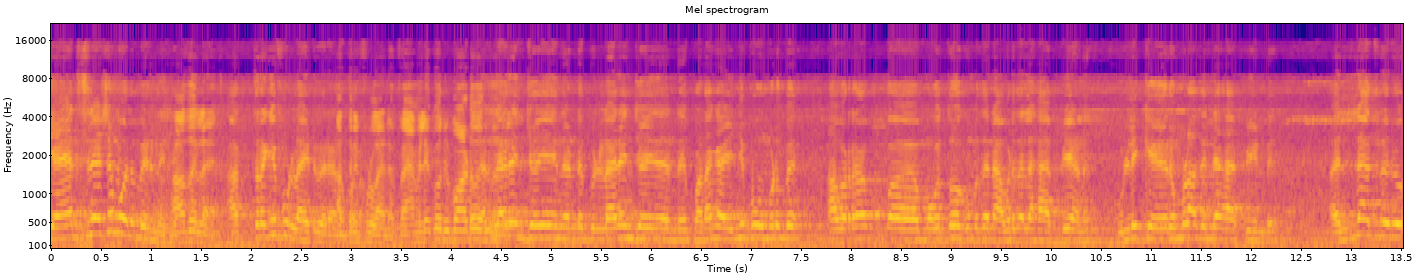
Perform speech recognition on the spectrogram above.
ക്യാൻസലേഷൻ പോലും വരുന്നില്ല. അതല്ലേ? അത്രയ്ക്ക് ഫുൾ ആയിട്ട് വരാം അത്രയും ഫുള്ളാണ് ഫാമിലിയൊക്കെ ഒരുപാട് വരുന്നുണ്ട്. എല്ലാവരും എൻജോയ് ചെയ്യുന്നുണ്ട് പിള്ളേർ എൻജോയ് ചെയ്യുന്നുണ്ട്. പടം കഴിഞ്ഞ് പോകുമ്പോഴും അവരുടെ ആ, മുഖത്ത് നോക്കുമ്പോൾ തന്നെ അവർ നല്ല ഹാപ്പിയാണ് ഉള്ളി കയറുമ്പോൾ അതിന്റെ ഹാപ്പി ഉണ്ട്. എല്ലാത്തിനും ഒരു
